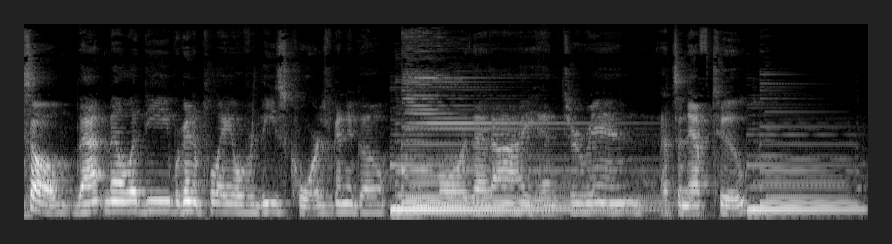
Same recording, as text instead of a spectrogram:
So that melody, we're going to play over these chords. We're going to go, more that I enter in. That's an F2.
